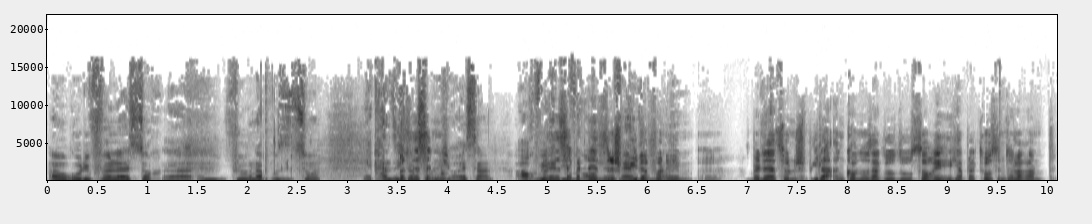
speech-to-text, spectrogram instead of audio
aber Rudi Völler ist doch äh, in führender Position, der kann sich Was doch so nicht äußern. Auch Was wieder ist die denn, ein im Spieler von ihm, wenn da so ein Spieler ankommt und sagt so, so sorry, ich habe Laktoseintolerant.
